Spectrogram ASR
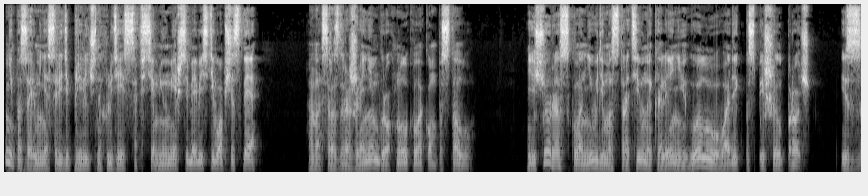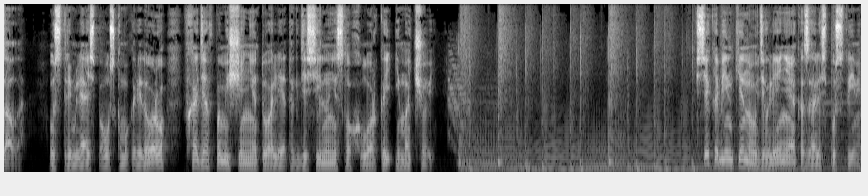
Не позорь меня среди приличных людей, совсем не умеешь себя вести в обществе!» Она с раздражением грохнула кулаком по столу. Еще раз склонив демонстративно колени и голову, Вадик поспешил прочь из зала устремляясь по узкому коридору, входя в помещение туалета, где сильно несло хлоркой и мочой. Все кабинки, на удивление, оказались пустыми.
